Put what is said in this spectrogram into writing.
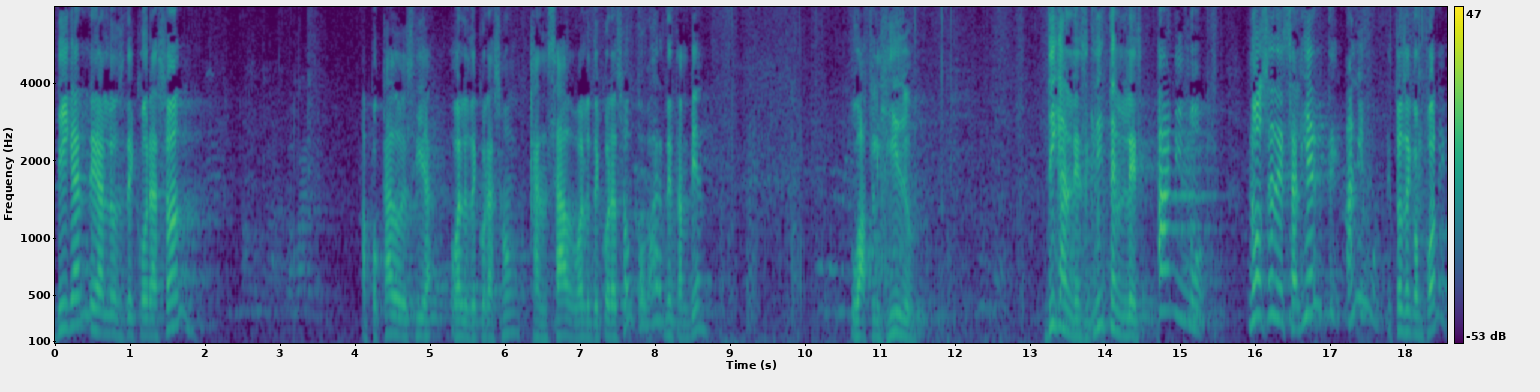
díganle a los de corazón apocado decía, o a los de corazón cansado, o a los de corazón cobarde también o afligido. Díganles, grítenles, ánimo, no se desaliente, ánimo. Esto se compone,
